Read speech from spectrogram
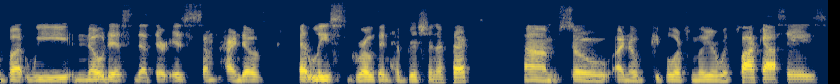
but we notice that there is some kind of at least growth inhibition effect. Um, so I know people are familiar with plaque assays.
